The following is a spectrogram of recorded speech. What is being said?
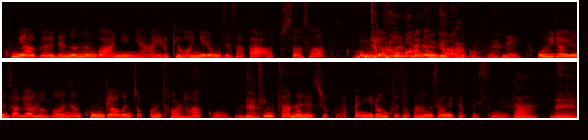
공약을 내놓는 거 아니냐 이렇게 원희룡 지사가 앞서서 공격을 하면서 공격하고. 네. 네 오히려 윤석열 후보는 공격은 조금 덜 하고 네. 칭찬을 해주고 약간 이런 구도가 형성이 되고 있습니다. 네.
